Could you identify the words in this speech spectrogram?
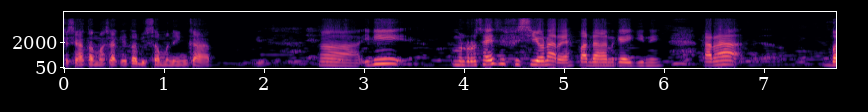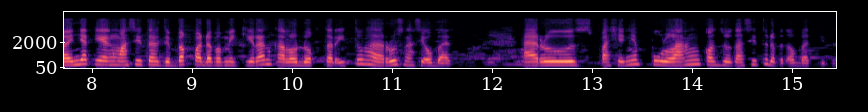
kesehatan masyarakat kita bisa meningkat. Gitu. Nah, ini menurut saya sih visioner ya pandangan kayak gini. Karena banyak yang masih terjebak pada pemikiran kalau dokter itu harus ngasih obat. Harus pasiennya pulang konsultasi itu dapat obat gitu.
